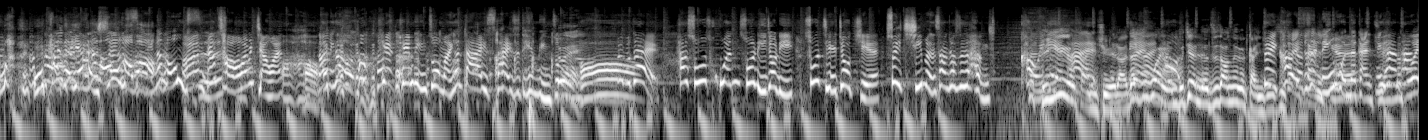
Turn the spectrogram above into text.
我看的也很深，好不好？那么务啊，你不要，吵，我还没讲完。然后你看我座嘛，你看大 S 她也是天秤座，对。对不对？她说婚说离就离，说结就结，所以基本上就是很靠一点爱感觉啦，但是外人不见得知道那个感觉对，靠的是灵魂的感觉你看他们不会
